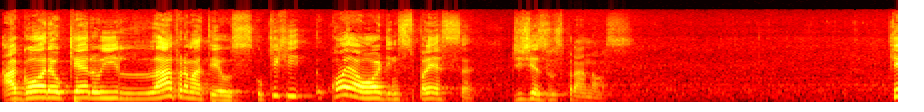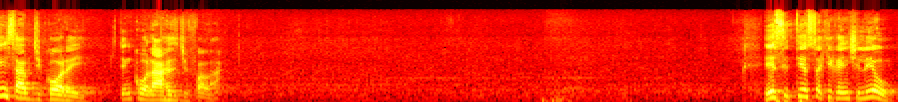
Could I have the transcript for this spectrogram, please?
Agora eu quero ir lá para Mateus. O que, que qual é a ordem expressa de Jesus para nós? Quem sabe de cor aí? Que tem coragem de falar. Esse texto aqui que a gente leu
